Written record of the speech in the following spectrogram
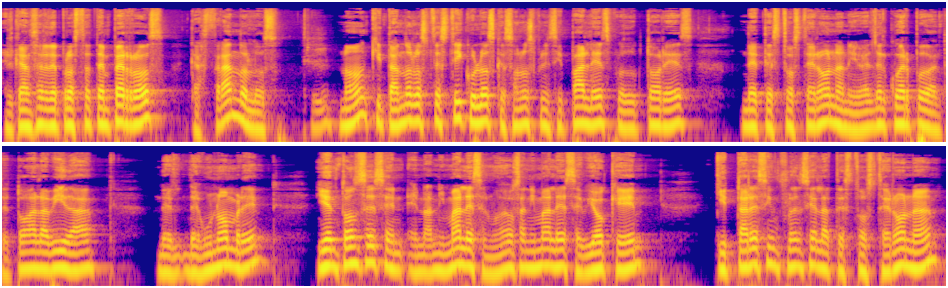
el cáncer de próstata en perros castrándolos, Sí. ¿no? Quitando los testículos, que son los principales productores de testosterona a nivel del cuerpo durante toda la vida de, de un hombre. Y entonces en, en animales, en modelos animales, se vio que quitar esa influencia de la testosterona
